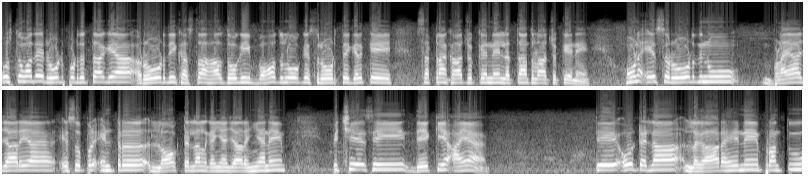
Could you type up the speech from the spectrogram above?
ਉਸ ਤੋਂ ਬਾਅਦ ਇਹ ਰੋਡ ਪੁੱਟ ਦਿੱਤਾ ਗਿਆ। ਰੋਡ ਦੀ ਖਸਤਾ ਹਾਲਤ ਹੋ ਗਈ। ਬਹੁਤ ਲੋਕ ਇਸ ਰੋਡ ਤੇ ਗਿਰ ਕੇ ਸੱਟਾਂ ਖਾ ਚੁੱਕੇ ਨੇ, ਲੱਤਾਂ ਤੜਾ ਚੁੱਕੇ ਨੇ। ਹੁਣ ਇਸ ਰੋਡ ਨੂੰ ਬਣਾਇਆ ਜਾ ਰਿਹਾ ਹੈ। ਇਸ ਉੱਪਰ ਇੰਟਰ ਇੰਟਰਲੌਕ ਟੈਲਾਂ ਲਗਾਈਆਂ ਜਾ ਰਹੀਆਂ ਨੇ। ਪਿੱਛੇ ਅਸੀਂ ਦੇਖ ਕੇ ਆਏ ਹਾਂ ਤੇ ਉਹ ਟੈਲਾਂ ਲਗਾ ਰਹੇ ਨੇ, ਪਰੰਤੂ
